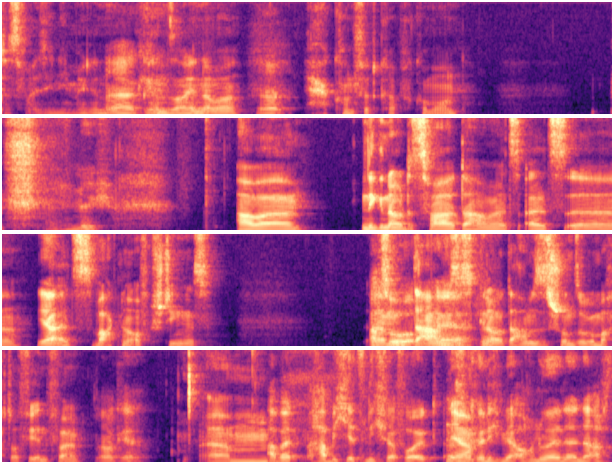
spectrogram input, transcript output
das weiß ich nicht mehr genau, Ah, okay. kann sein, aber, Ja, ja, Confed Cup, come on. weiß ich nicht. Aber, ne, genau, das war damals, als, äh, ja, als Wagner aufgestiegen ist. Ach so, ähm, da haben ja, sie ja, es, genau, da haben sie es schon so gemacht, auf jeden Fall. Okay. Ähm, Aber habe ich jetzt nicht verfolgt. Also Ja. könnte ich mir auch nur in der Nach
